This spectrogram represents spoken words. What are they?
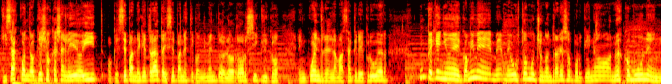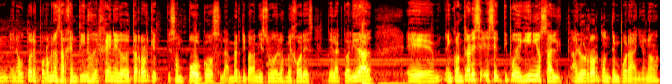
quizás cuando aquellos que hayan leído It o que sepan de qué trata y sepan este condimento del horror cíclico, encuentren en la masacre de Kruger un pequeño eco. A mí me, me- me gustó mucho encontrar eso porque no, no es común en, en autores, por lo menos argentinos, del género de terror, que, que son pocos. Lamberti para mí es uno de los mejores de la actualidad. eh, encontrar ese, ese tipo de guiños al, al horror contemporáneo, ¿no?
